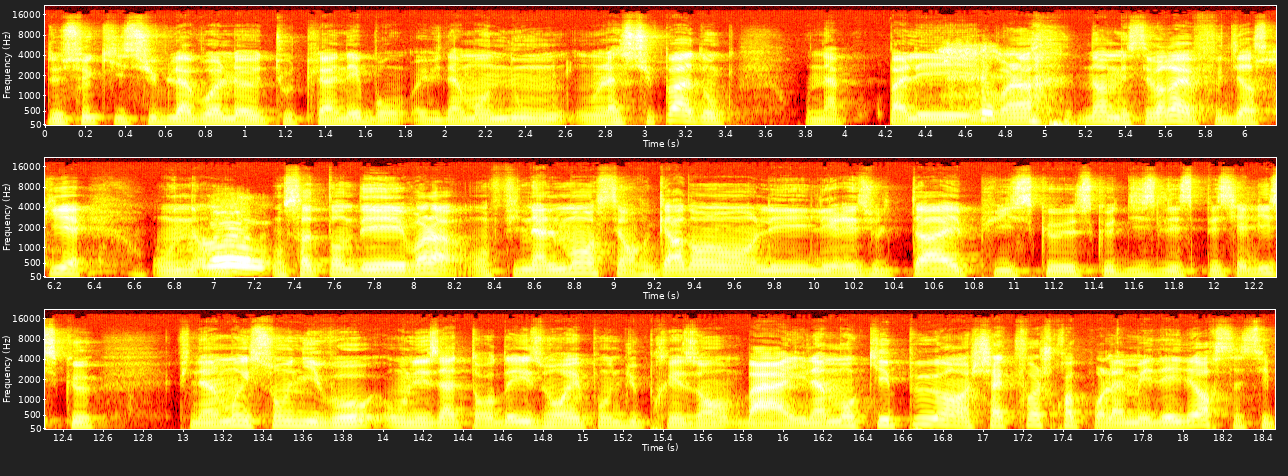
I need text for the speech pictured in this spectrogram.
de ceux qui suivent la voile euh, toute l'année. Bon, évidemment, nous, on, on la suit pas, donc on n'a pas les. voilà. Non, mais c'est vrai, il faut dire ce qui est. On, on- s'attendait. Voilà, on, finalement, c'est en regardant les, les résultats et puis ce que, ce que disent les spécialistes que finalement ils sont au niveau. On les attendait, ils ont répondu présent. Bah, il a manqué peu hein. à chaque fois, je crois, pour la médaille d'or. Ça s'est,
